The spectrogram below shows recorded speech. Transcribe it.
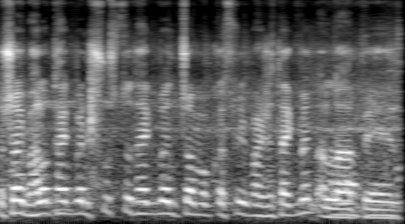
তো সবাই ভালো থাকবেন, সুস্থ থাকবেন, চমক কসমেটিক ভাষা থাকবেন। আল্লাহ হাফেজ।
